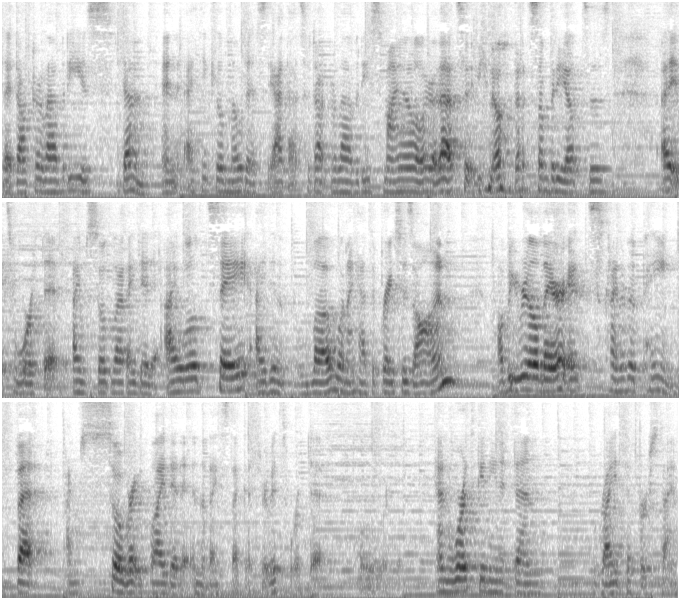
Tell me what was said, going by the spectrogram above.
that Dr. Hlavaty has done, and I think you'll notice, yeah, that's a Dr. Hlavaty smile, or that's it, you know, that's somebody else's. It's worth it. I'm so glad I did it. I will say I didn't love when I had the braces on. I'll be real there, it's kind of a pain, but I'm so grateful I did it and that I stuck it through. It's worth it, totally worth it. And worth getting it done right the first time.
